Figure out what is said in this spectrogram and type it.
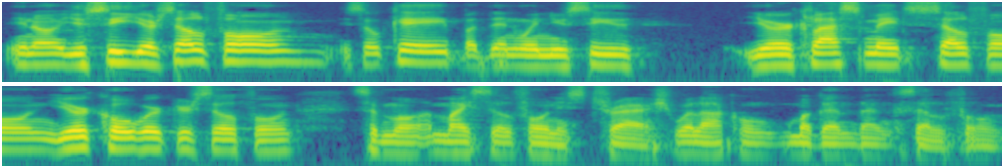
You know, you see your cell phone, it's okay, but then when you see your classmate's cell phone, your coworker's cell phone, sabi mo, my cell phone is trash. Wala akong magandang cell phone.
